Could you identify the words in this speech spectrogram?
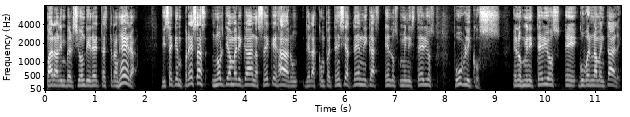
para la inversión directa extranjera. Dice que empresas norteamericanas se quejaron de las competencias técnicas en los ministerios públicos, en los ministerios eh, gubernamentales.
